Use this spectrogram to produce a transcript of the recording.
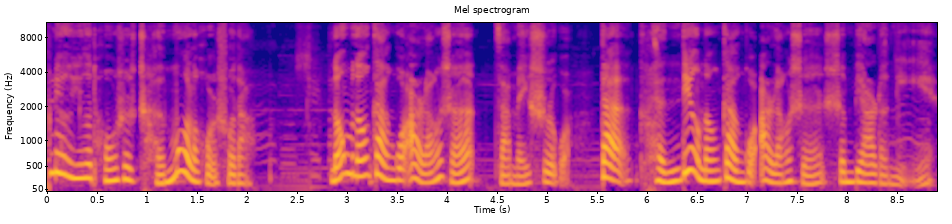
另一个同事沉默了会儿，说道：“能不能干过二郎神，咱没试过，但肯定能干过二郎神身边的你。”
